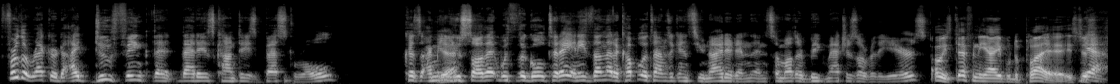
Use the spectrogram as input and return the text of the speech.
For the record, I do think that that is Kante's best role. Because, I mean, Yeah. you saw that with the goal today, and he's done that a couple of times against United and, and some other big matches over the years. Oh, he's definitely able to play it. It's just Yeah.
